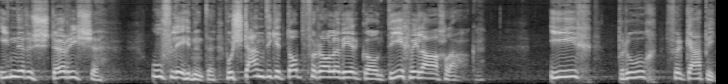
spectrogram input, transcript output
inneres Störrische, Auflehnende, wo ständig in die Opferrolle wird gehen und dich will anklagen. Ich brauche Vergebung.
